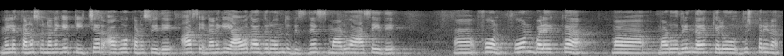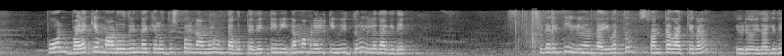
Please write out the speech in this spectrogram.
ಆಮೇಲೆ ಕನಸು, ನನಗೆ ಟೀಚರ್ ಆಗುವ ಕನಸು ಇದೆ. ಆಸೆ, ನನಗೆ ಯಾವುದಾದರೂ ಒಂದು ಬಿಸ್ನೆಸ್ ಮಾಡುವ ಆಸೆ ಇದೆ. ಫೋನ್ ಫೋನ್ ಬಳಕೆ ಮಾಡುವುದರಿಂದ ಕೆಲವು ದುಷ್ಪರಿಣಾಮ ಫೋನ್ ಬಳಕೆ ಮಾಡುವುದರಿಂದ ಕೆಲವು ದುಷ್ಪರಿಣಾಮಗಳು ಉಂಟಾಗುತ್ತವೆ. ಟಿವಿ ನಮ್ಮ ಮನೆಯಲ್ಲಿ ಟಿವಿ ಇದ್ದರೂ ಇಲ್ಲದಾಗಿದೆ. ಇದೇ ರೀತಿ ಇಲ್ಲಿ ಒಂದು ಐವತ್ತು ಸ್ವಂತ ವಾಕ್ಯಗಳ ವಿಡಿಯೋ ಇದಾಗಿದೆ.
